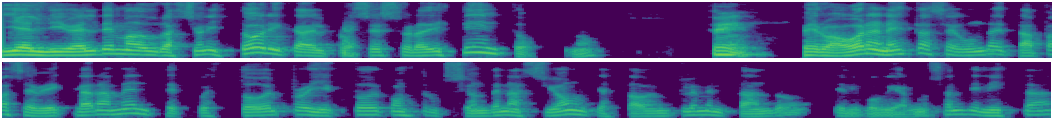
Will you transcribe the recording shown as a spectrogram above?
y el nivel de maduración histórica del proceso era distinto, ¿no? Sí. Pero ahora en esta segunda etapa se ve claramente pues todo el proyecto de construcción de nación que ha estado implementando el gobierno sandinista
